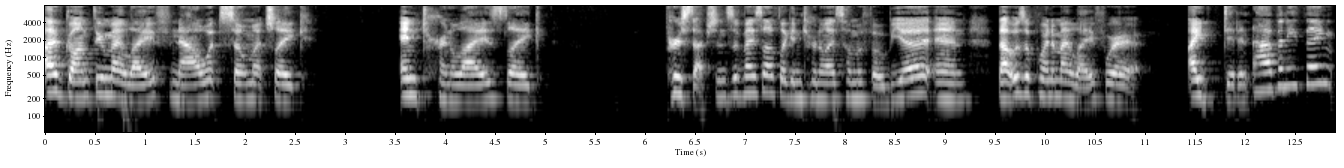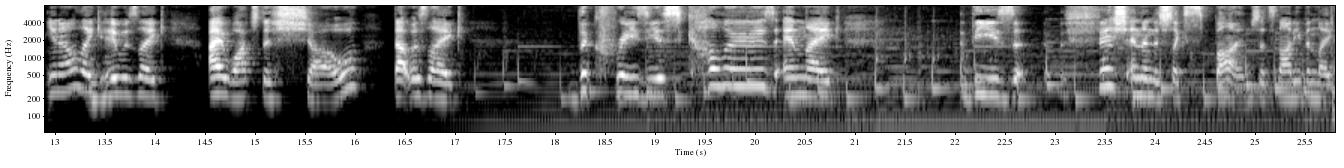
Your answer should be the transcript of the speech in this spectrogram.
I've gone through my life now with so much like internalized like perceptions of myself, like internalized homophobia, and that was a point in my life where I didn't have anything, you know? Like it was like I watched this show that was like the craziest colors and like these fish and then this like sponge that's not even like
